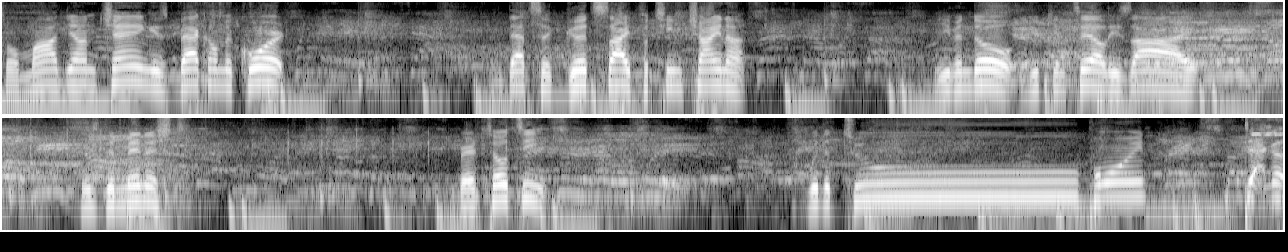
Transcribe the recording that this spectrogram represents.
So Ma Jian Chang is back on the court. And that's a good sight for Team China. Even though you can tell his eye is diminished. Bertotti with a two-point dagger.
